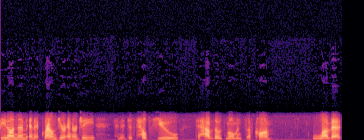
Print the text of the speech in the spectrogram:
feet on them and it grounds your energy and it just helps you to have those moments of calm. Love it.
